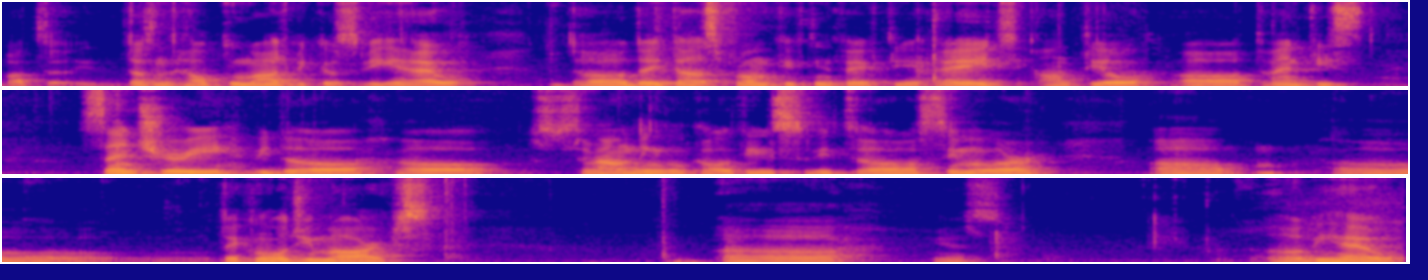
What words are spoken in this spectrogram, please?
but it doesn't help too much because we have data from 1558 until uh, 20th century with the uh, surrounding localities with uh, similar uh, uh, technology marks. Uh, yes. Uh, we have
